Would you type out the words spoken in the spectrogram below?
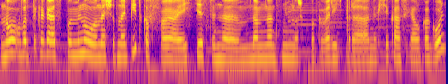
Ну, вот ты как раз упомянула насчет напитков. Э, естественно, нам надо немножко поговорить про мексиканский алкоголь.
